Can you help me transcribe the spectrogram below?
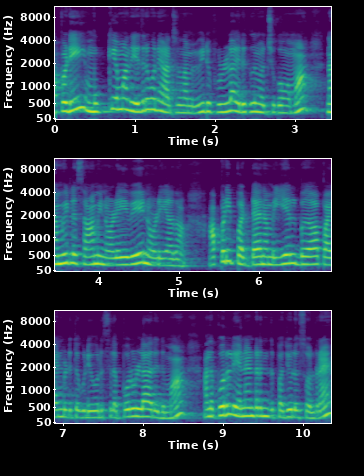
அப்படி முக்கியமாக அந்த எதிர்மறை ஆற்றல் நம்ம வீடு ஃபுல்லாக இருக்குதுன்னு வச்சுக்கோங்கம்மா நம்ம வீட்டில் சாமி நுழையவே நுழையாதான். அப்படிப்பட்ட நம்ம இயல்பாக பயன்படுத்தக்கூடிய ஒரு சில பொருளாக இருக்குதுமா அந்த பொருள் என்னன்றது இந்த பதிவில் சொல்கிறேன்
